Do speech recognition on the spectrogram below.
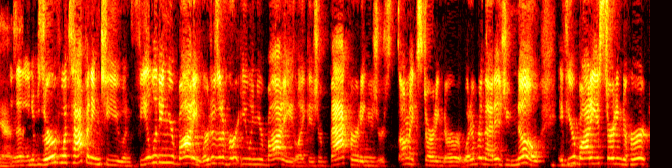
Yes. and then and observe what's happening to you and feel it in your body. Where does it hurt you in your body? Like is your back hurting? Is your stomach starting to hurt? Whatever that is you know if your mm-hmm. body is starting to hurt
